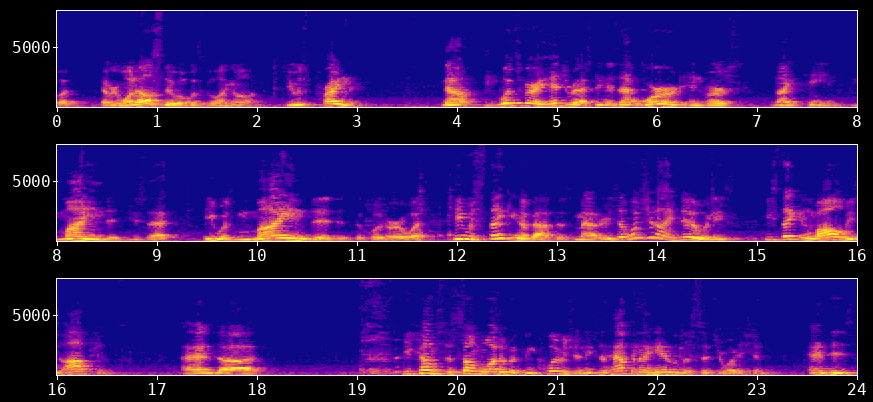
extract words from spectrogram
But everyone else knew what was going on. She was pregnant. Now, what's very interesting is that word in verse 19, minded. You see that? He was minded to put her away. He was thinking about this matter. He said, What should I do? And he's, he's thinking of all of these options. And uh, he comes to somewhat of a conclusion. He said, How can I handle this situation? and he's,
